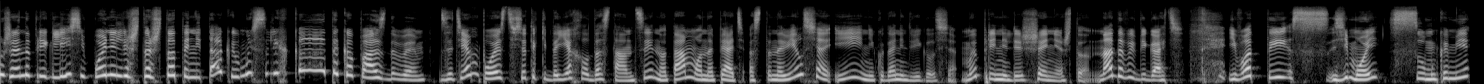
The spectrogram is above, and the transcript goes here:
уже напряглись и поняли, что что-то не так, так, и мы слегка так опаздываем. Затем поезд все-таки доехал до станции, но там он опять остановился и никуда не двигался. Мы приняли решение, что надо выбегать. И вот ты с зимой с сумками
